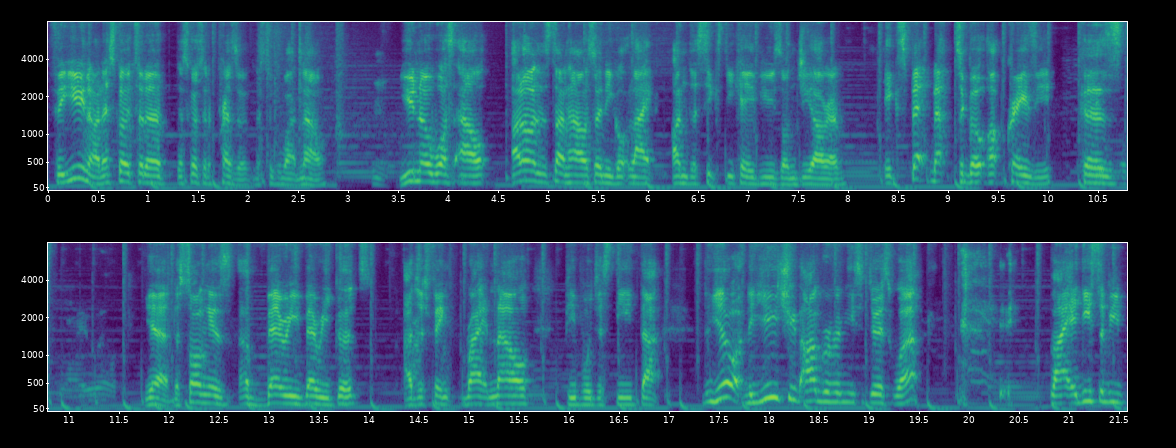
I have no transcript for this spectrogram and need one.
for you now, let's go to the let's go to the present. Let's talk about now. Hmm. You know what's out. I don't understand how it's only got like under 60k views on GRM. Expect that to go up crazy because yeah, it will. yeah, the song is a very very good. I just think right now people just need that. You know what? The YouTube algorithm needs to do its work. like it needs to be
